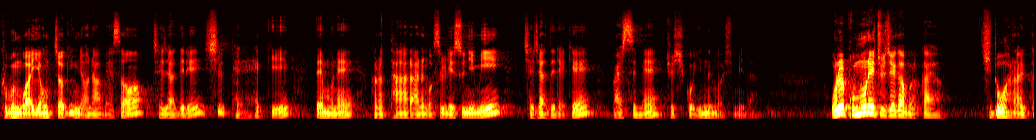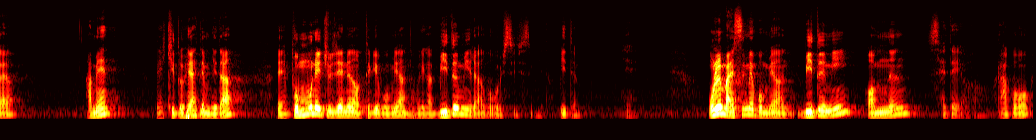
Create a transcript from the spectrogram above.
그분과 영적인 연합에서 제자들이 실패했기 때문에 그렇다라는 것을 예수님이 제자들에게 말씀해 주시고 있는 것입니다. 오늘 본문의 주제가 뭘까요? 기도하라일까요? 아멘. 네, 기도해야 됩니다. 네, 본문의 주제는 어떻게 보면 우리가 믿음이라고 볼 수 있습니다. 믿음. 예. 오늘 말씀에 보면 믿음이 없는 세대여라고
